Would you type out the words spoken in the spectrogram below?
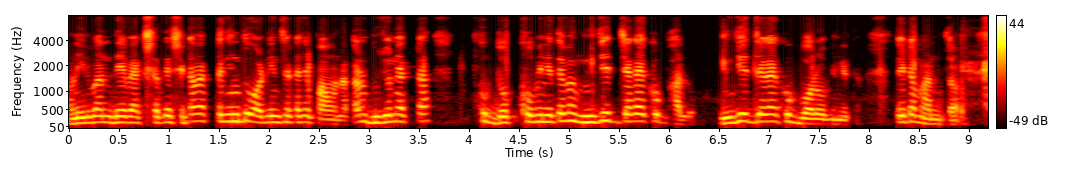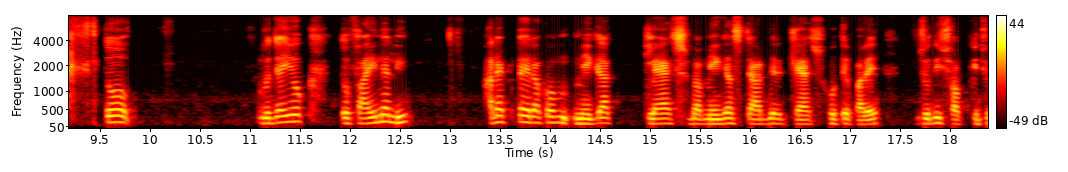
অনির্বাণ দেব একসাথে, সেটাও একটা কিন্তু অডিয়েন্সের কাছে পাও না কারণ দুজনে একটা খুব দক্ষ অভিনেতা এবং নিজের জায়গায় খুব ভালো। নিজের জায়গায় খুব বড় অভিনেতা, তো এটা মানতে হবে। তো যাই হোক, তো ফাইনালি আরেকটা এরকম মেগা ক্ল্যাশ বা মেগা স্টারদের ক্ল্যাশ হতে পারে যদি সবকিছু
